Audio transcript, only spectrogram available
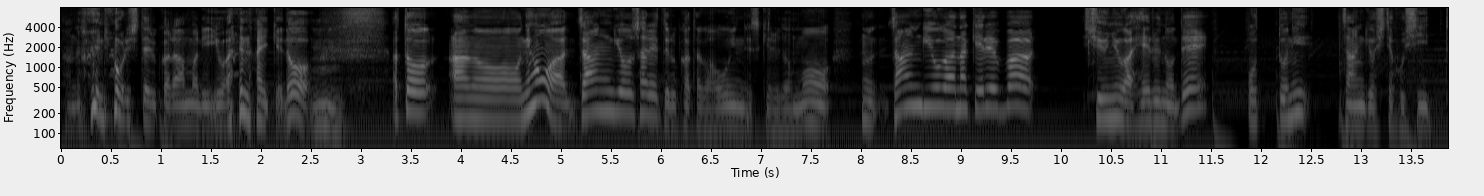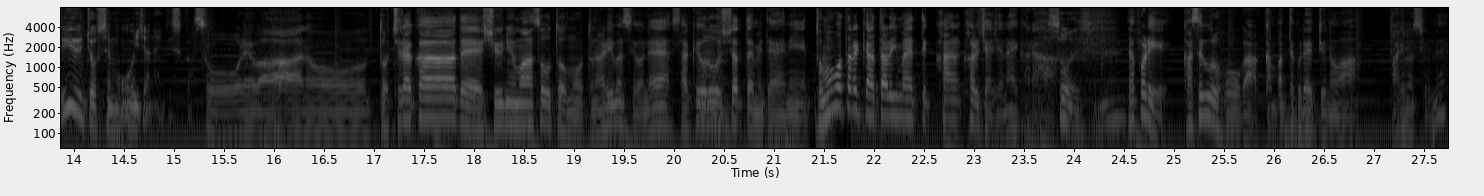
あの 料理してるからあんまり言われないけど、うんあとあの日本は残業されてる方が多いんですけれども残業がなければ収入が減るので夫に残業してほしいという女性も多いじゃないですか。それはあのどちらかで収入回そうと思うとなりますよね先ほどおっしゃったみたいに、共働き当たり前ってカカルチャーじゃないからそうですねやっぱり稼ぐ方が頑張ってくれっていうのはありますよね。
